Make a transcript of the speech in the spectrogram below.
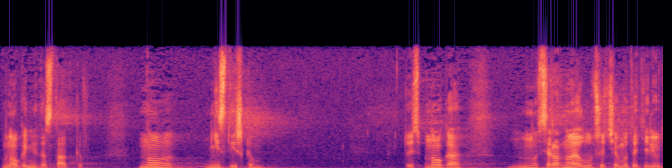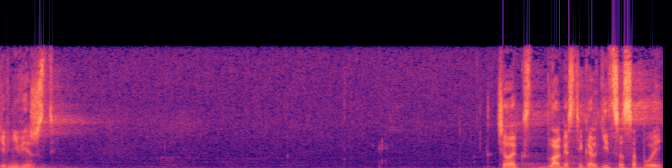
Много недостатков. Но не слишком. То есть много, но все равно я лучше, чем вот эти люди в невежестве. Человек благости гордится собой,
